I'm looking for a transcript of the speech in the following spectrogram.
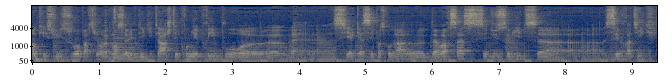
Moi qui suis souvent parti en vacances avec des guitares achetées premier prix pour euh, euh, bah, si elle casse c'est pas trop grave. Euh, d'avoir ça c'est du solide, c'est pratique,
